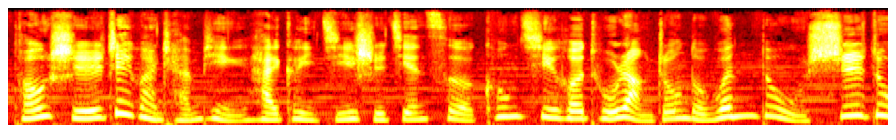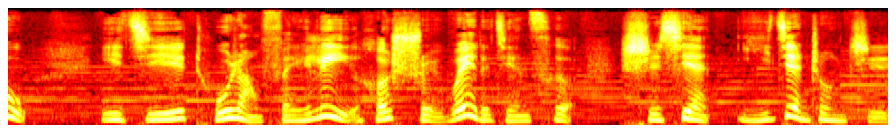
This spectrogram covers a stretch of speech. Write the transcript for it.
同时，这款产品还可以及时监测空气和土壤中的温度、湿度，以及土壤肥力和水位的监测，实现一键种植。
